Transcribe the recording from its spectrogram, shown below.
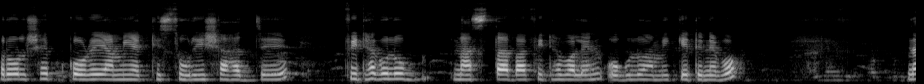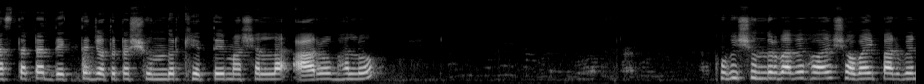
রোল শেপ করে আমি একটি ছুরির সাহায্যে পিঠাগুলো নাস্তা বা পিঠা বলেন, ওগুলো আমি কেটে নেব। নাস্তাটা দেখতে যতটা সুন্দর, খেতে মাসাল্লাহ আরও ভালো। খুবই সুন্দরভাবে হয়, সবাই পারবেন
